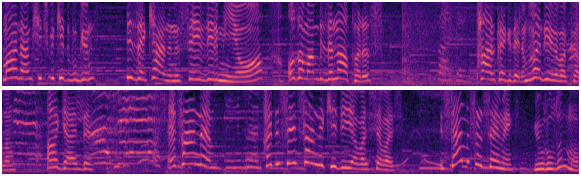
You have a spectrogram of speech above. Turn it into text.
Madem hiçbir kedi bugün bize kendini sevdirmiyor. O zaman biz de ne yaparız? Parka git. Parka gidelim. Hadi yürü bakalım. Aa geldi. Efendim. Seni bırak. Hadi sev sen de kediyi yavaş yavaş. İster misin sevmek? Yoruldun mu?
